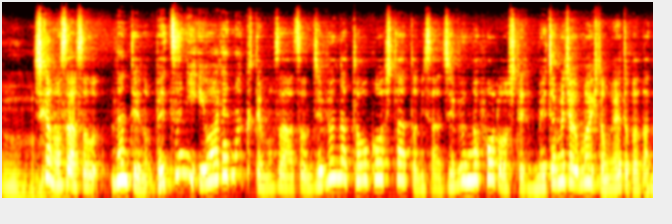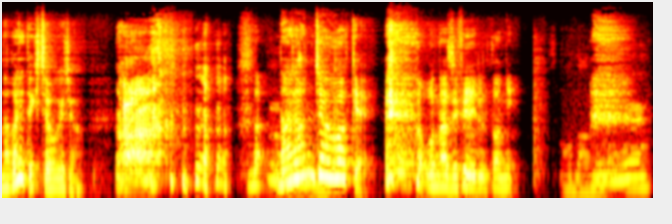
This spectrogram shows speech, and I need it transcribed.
うんしかもさ、そう、なんていうの、別に言われなくてもさ、その自分が投稿した後にさ、自分がフォローしてるめちゃめちゃ上手い人の絵とかが流れてきちゃうわけじゃん。ああ。な、うん並んじゃうわけ。同じフィールドに。そうだね。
